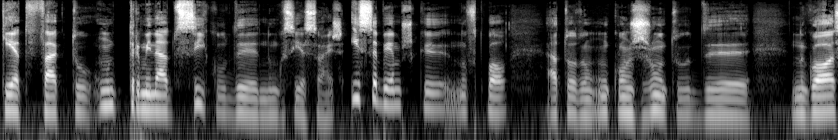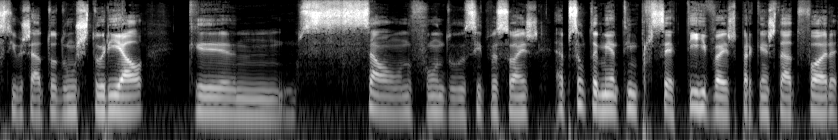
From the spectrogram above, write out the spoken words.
que é de facto um determinado ciclo de negociações. E sabemos que no futebol há todo um conjunto de negócios, há todo um historial que hum, são, no fundo, situações absolutamente imperceptíveis para quem está de fora,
